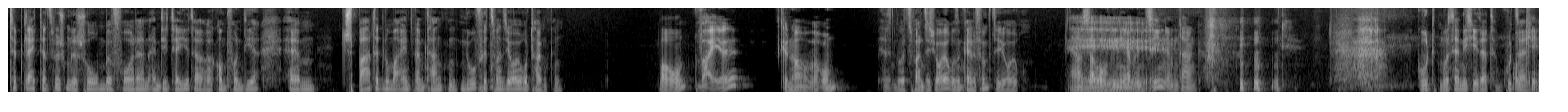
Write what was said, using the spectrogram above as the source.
Tipp gleich dazwischen geschoben, bevor dann ein detaillierterer kommt von dir. Ähm, Spartipp Nummer eins beim Tanken. Nur für 20 Euro tanken. Warum? Weil? Genau, warum? Es sind nur 20 Euro, sind keine 50 Euro. Ja, ist aber auch weniger Äh. Benzin im Tank. Gut, muss ja nicht jeder Tipp gut sein. Okay.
